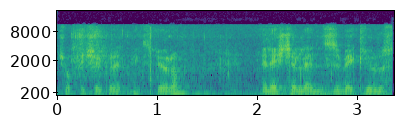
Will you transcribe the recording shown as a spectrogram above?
çok teşekkür etmek istiyorum. Eleştirilerinizi bekliyoruz.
